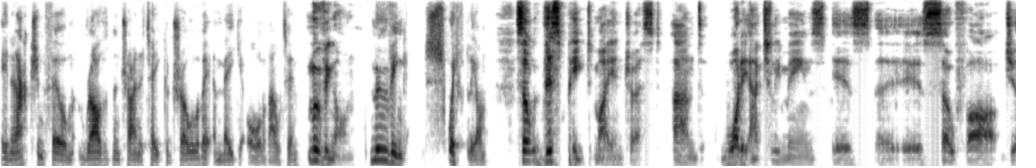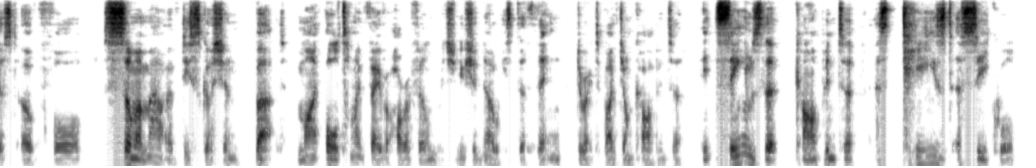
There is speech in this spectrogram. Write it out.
in an action film rather than trying to take control of it and make it all about him. Moving on. Moving swiftly on. So this piqued my interest, and what it actually means is uh, is so far just up for some amount of discussion. But my all-time favorite horror film, which you should know, is The Thing, directed by John Carpenter. It seems that Carpenter has teased a sequel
